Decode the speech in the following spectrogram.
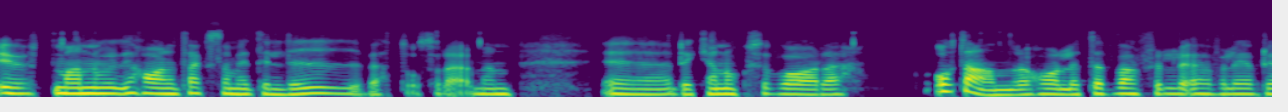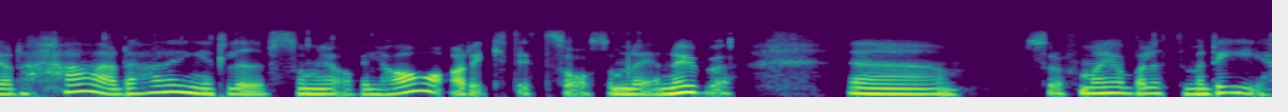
ut, man har en tacksamhet i livet och sådär men eh, det kan också vara åt andra hållet, att varför överlevde jag det här? Det här är inget liv som jag vill ha riktigt så som det är nu. Eh, så då får man jobba lite med det.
